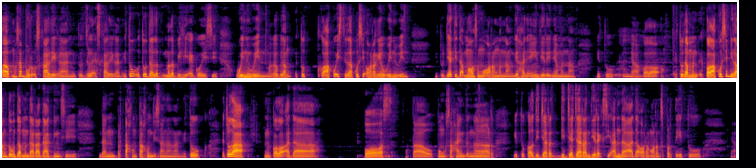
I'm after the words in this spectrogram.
Ah, masa buruk sekali kan itu jelek sekali kan. Itu itu udah leb- melebihi egois sih. Win-win. Maka bilang itu kalau aku istilahku sih orangnya win-win. Itu dia tidak mau semua orang menang. Dia hanya ingin dirinya menang. Itu ya kalau itu udah men- kalau aku sih bilang tuh udah mendarah daging sih. Dan bertahun-tahun di sana kan. Itu itulah hmm, kalau ada bos atau pengusaha yang dengar gitu. Kalau di, jar- di jajaran direksi anda ada orang-orang seperti itu ya.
